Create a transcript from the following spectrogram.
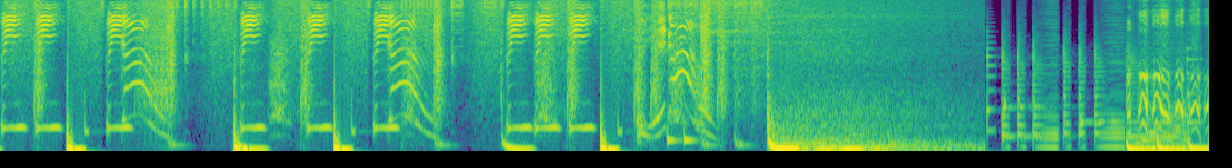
beep. Ha ha ha ha!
